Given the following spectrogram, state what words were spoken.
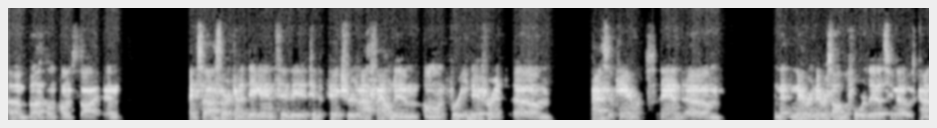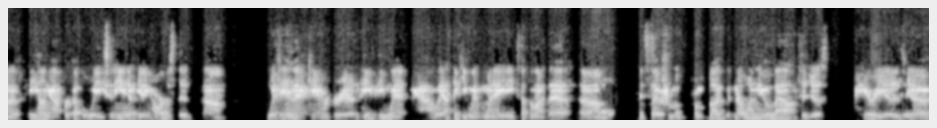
um, buck on, on site, and and so I started kind of digging into the to the pictures, and I found him on three different um, passive cameras, and um, never never saw him before this. You know, it was kind of he hung out for a couple of weeks and he ended up getting harvested um, within that camera grid. And he he went, golly, I think he went 180 something like that. Um, and so from a from a bug that no one knew about to just here he is, you know.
